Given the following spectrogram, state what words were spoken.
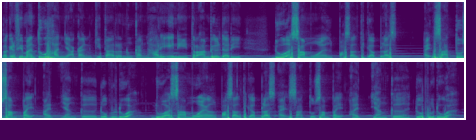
Bagian firman Tuhan yang akan kita renungkan hari ini terambil dari 2 Samuel pasal 13 ayat 1 sampai ayat yang ke-22. 2 Samuel pasal 13 ayat 1 sampai ayat yang ke-22.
